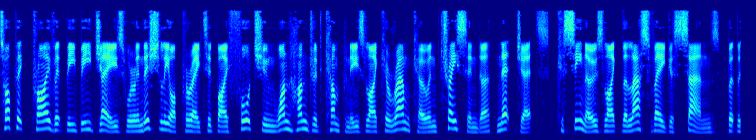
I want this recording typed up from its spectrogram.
Topic private BBJs were initially operated by Fortune 100 companies like Aramco and Tracinda, NetJets, casinos like the Las Vegas Sands, but the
